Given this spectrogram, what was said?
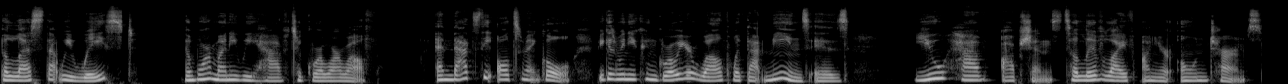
the less that we waste, the more money we have to grow our wealth. And that's the ultimate goal. Because when you can grow your wealth, what that means is you have options to live life on your own terms.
